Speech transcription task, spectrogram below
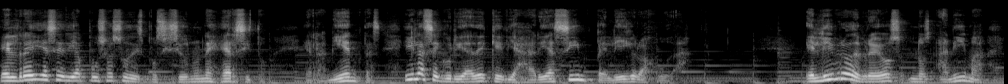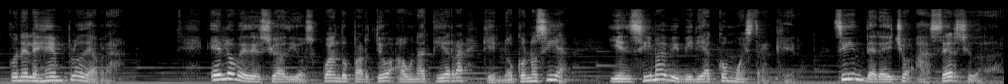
el rey ese día puso a su disposición un ejército, herramientas y la seguridad de que viajaría sin peligro a Judá. El libro de Hebreos nos anima con el ejemplo de Abraham. Él obedeció a Dios cuando partió a una tierra que no conocía y encima viviría como extranjero, sin derecho a ser ciudadano.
